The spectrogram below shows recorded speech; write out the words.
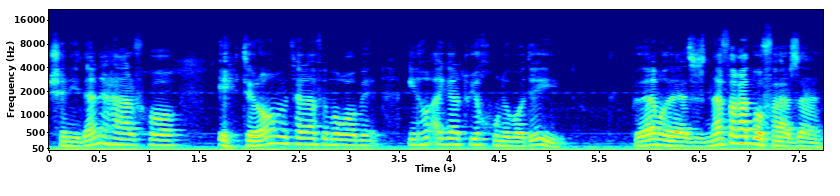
شنیدن حرف ها احترام به طرف مقابل. اینها اگر توی خانواده ای پدر مادر عزیز نه فقط با فرزند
